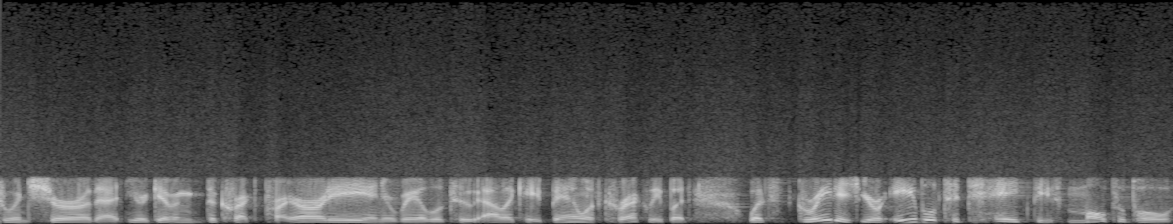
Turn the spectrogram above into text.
to ensure that you're giving the correct priority and you're able to allocate bandwidth correctly. But what's great is you're able to take these multiple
